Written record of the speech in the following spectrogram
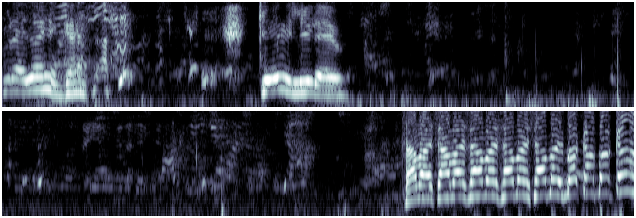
પૂરા જો અહીં ઘર કેવી લીડ આવ્યો શાબાશ શાબાશ શાબાશ શાબાશ શાબાશ બકા બકા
